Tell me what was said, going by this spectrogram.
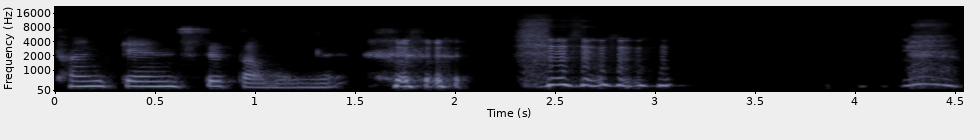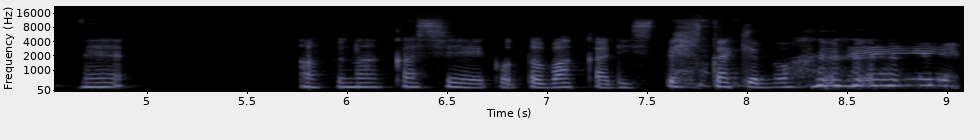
探検してたもんね。ね。危なっかしいことばかりしていたけど、ね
